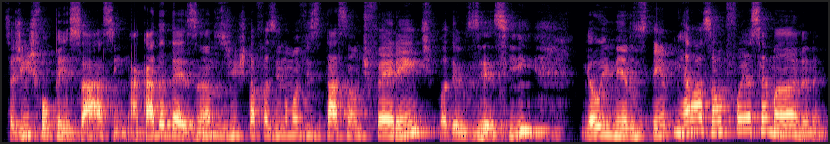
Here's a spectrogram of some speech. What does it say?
Se a gente for pensar, assim, a cada 10 anos a gente está fazendo uma visitação diferente, podemos dizer assim, ou em menos tempo, em relação ao que foi a semana, né?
